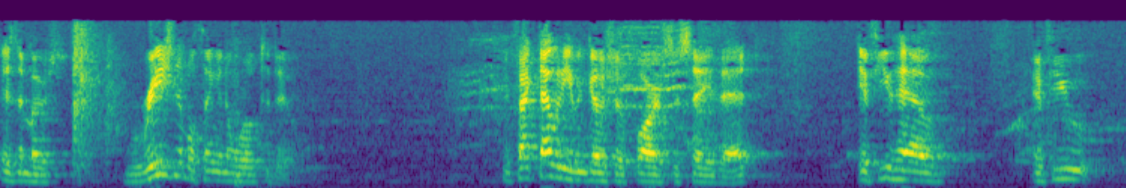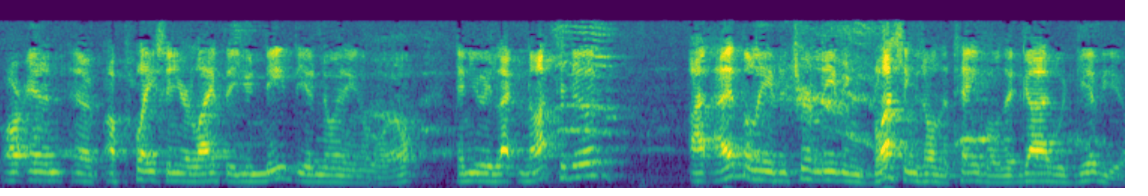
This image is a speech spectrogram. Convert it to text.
is the most reasonable thing in the world to do. In fact, I would even go so far as to say that if you have, if you are in a, a place in your life that you need the anointing of oil and you elect not to do it, I, I believe that you're leaving blessings on the table that God would give you.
